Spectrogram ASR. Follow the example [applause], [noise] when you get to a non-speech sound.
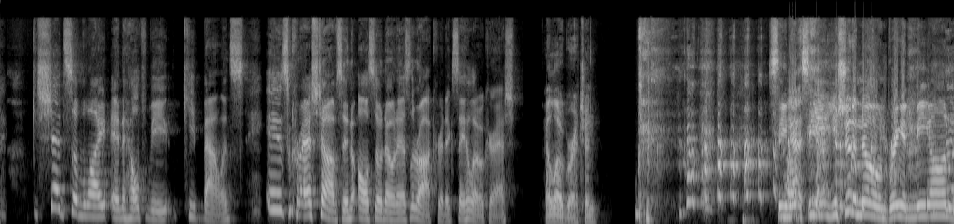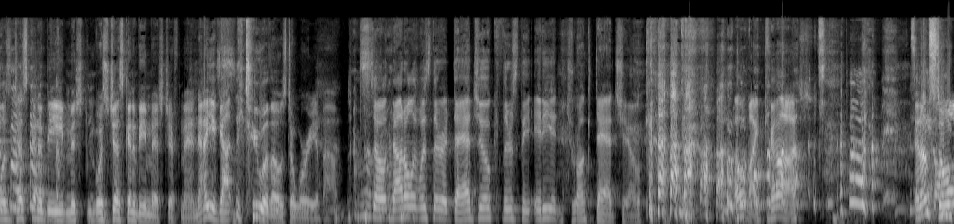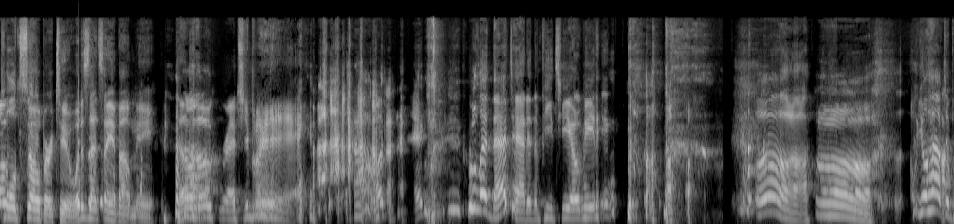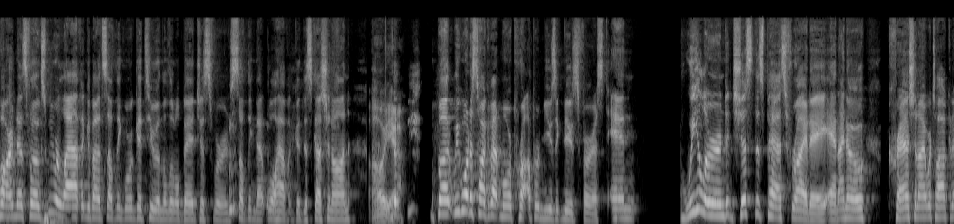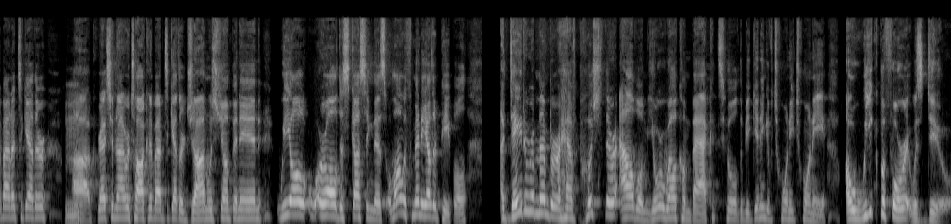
shed some light and help me keep balance, is Crash Thompson, also known as the Rock Critic. Say hello, Crash. Hello, Gretchen. [laughs] See now, see, you should have known bringing me on was just gonna be mis- was just gonna be mischief, man. Now you got [laughs] two of those to worry about. So not only was there a dad joke, there's the idiot drunk dad joke. [laughs] oh my gosh. And I'm stone cold sober too. What does that say about me? Hello, Gretchen. Oh. [laughs] what the heck? Who led that dad in the PTO meeting? Ugh. Oh, You'll have to pardon us, folks. We were laughing about something we'll get to in a little bit, just for something that we'll have a good discussion on. oh yeah. But we want to talk about more proper music news first. And we learned just this past Friday, and I know Crash and I were talking about it together. Mm. Uh, Gretchen and I were talking about it together. John was jumping in. We all were all discussing this, along with many other people. A Day to Remember have pushed their album You're Welcome Back till the beginning of 2020, a week before it was due.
